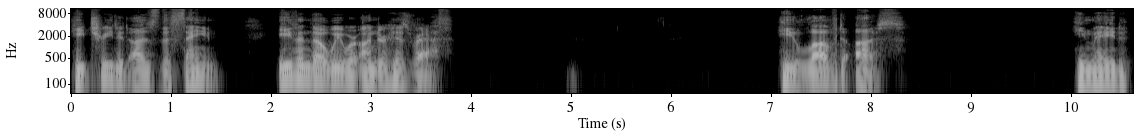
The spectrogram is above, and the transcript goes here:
He treated us the same, even though we were under his wrath. He loved us. He made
